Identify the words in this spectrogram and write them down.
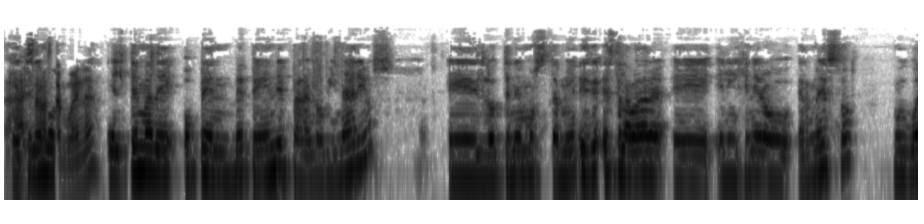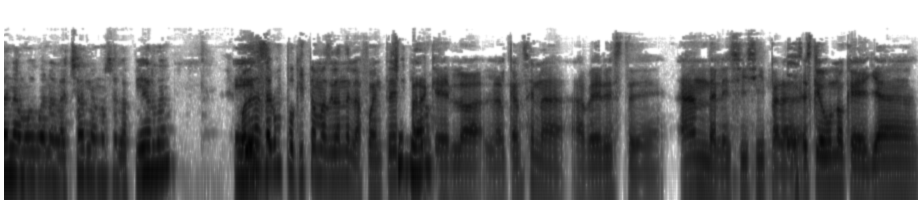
Ah, esa va a estar buena. El tema de OpenVPN para no binarios. lo tenemos también, esta la va a dar el ingeniero Ernesto muy buena, muy buena la charla, no se la pierdan. ¿Puedes eh, hacer un poquito más grande la fuente sí, para claro. que lo, lo alcancen a, a, ver este? Ándale, sí, sí, para. Es, es que uno que ya,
